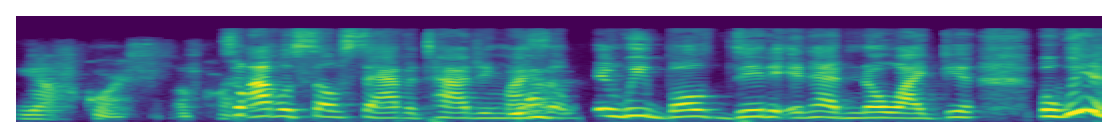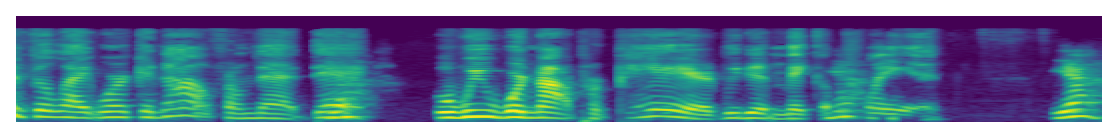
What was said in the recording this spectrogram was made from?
Yeah, of course, of course. So I was self sabotaging myself, yeah. and we both did it and had no idea. But we didn't feel like working out from that day. Yeah. But we were not prepared. We didn't make a yeah. plan. Yeah,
